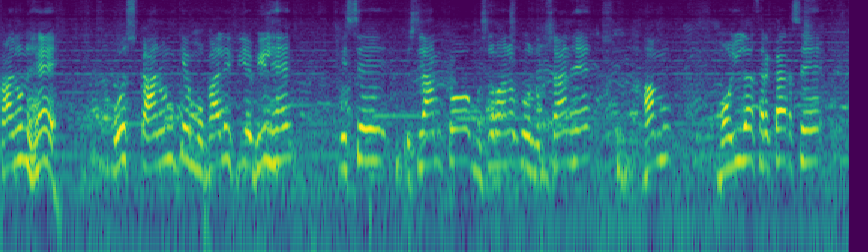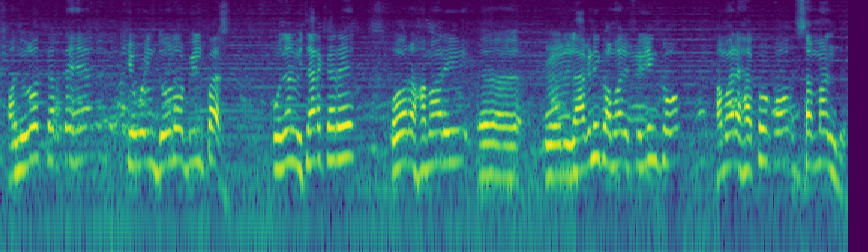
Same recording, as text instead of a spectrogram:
कानून है, उस कानून के मुखालिफ ये बिल है। इससे इस्लाम को, मुसलमानों को नुकसान है। हम मौजूदा सरकार से अनुरोध करते हैं कि वो इन दोनों बिल पर पुनर्विचार करें और हमारी अ, लागणी को हमारी फीलिंग को हमारे हकों को सम्मान दें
